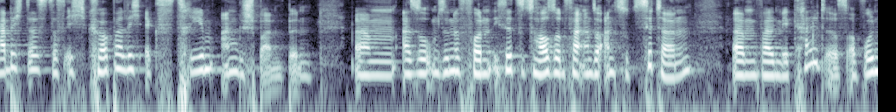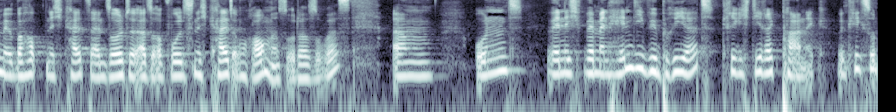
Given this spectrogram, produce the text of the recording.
habe ich das, dass ich körperlich extrem angespannt bin. Ähm, also im Sinne von, ich sitze zu Hause und fange an so an zu zittern, ähm, weil mir kalt ist, obwohl mir überhaupt nicht kalt sein sollte, also obwohl es nicht kalt im Raum ist oder sowas. Ähm, und wenn, ich, wenn mein Handy vibriert, kriege ich direkt Panik. Dann kriege ich so,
